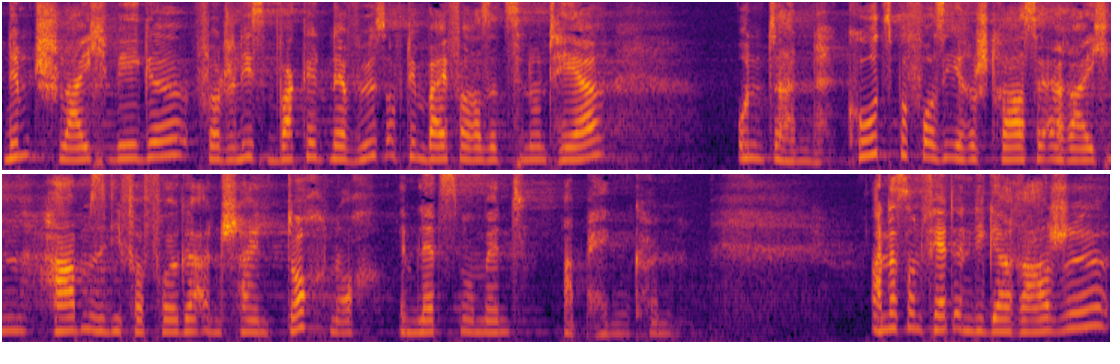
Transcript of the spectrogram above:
nimmt Schleichwege. Flor Delis wackelt nervös auf dem Beifahrersitz hin und her. Und dann, kurz bevor sie ihre Straße erreichen, haben sie die Verfolger anscheinend doch noch im letzten Moment abhängen können. Anderson fährt in die Garage,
